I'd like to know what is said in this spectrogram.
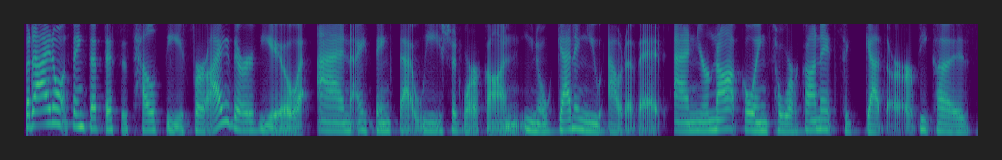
But I don't think that this is healthy for either of you. And I think that we should work on, you know, getting you out of it. And you're not going to work on it together because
